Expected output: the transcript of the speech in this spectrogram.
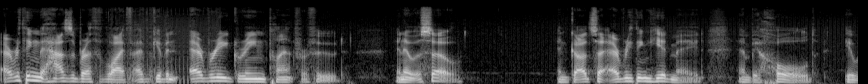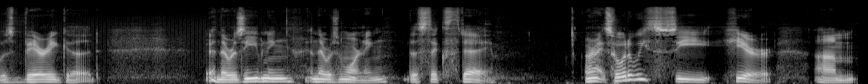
everything that has the breath of life, I've given every green plant for food. And it was so. And God saw everything he had made, and behold, it was very good. And there was evening, and there was morning, the sixth day. All right, so what do we see here? Um,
